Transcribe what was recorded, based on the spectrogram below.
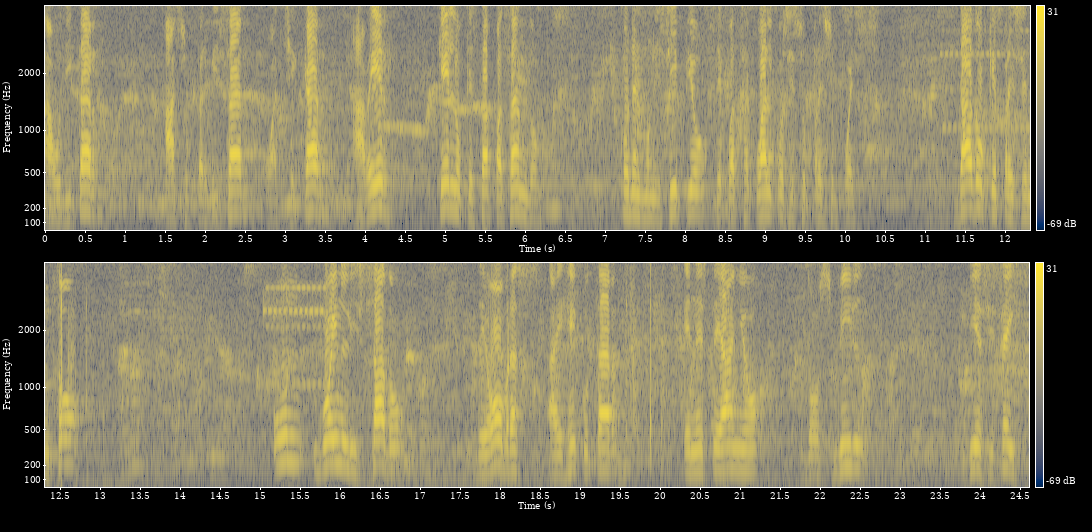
a auditar, a supervisar o a checar, a ver qué es lo que está pasando con el municipio de Coatzacoalcos y su presupuesto. Dado que presentó un buen listado de obras a ejecutar en este año 2016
